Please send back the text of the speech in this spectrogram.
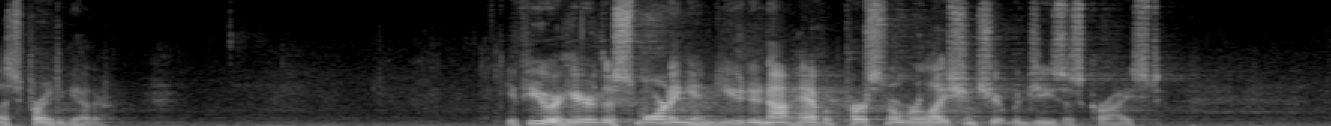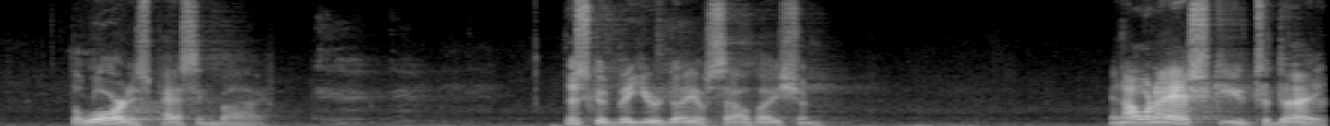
Let's pray together. If you are here this morning and you do not have a personal relationship with Jesus Christ, the Lord is passing by. This could be your day of salvation. And I want to ask you today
